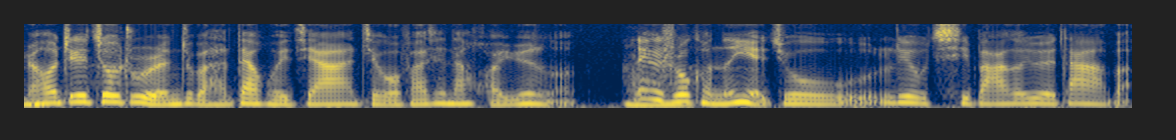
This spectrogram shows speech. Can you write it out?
然后这个救助人就把他带回家，结果发现她怀孕了。那个时候可能也就六七八个月大吧，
